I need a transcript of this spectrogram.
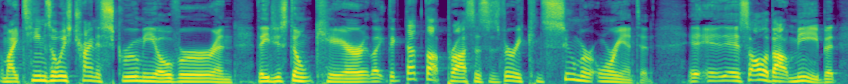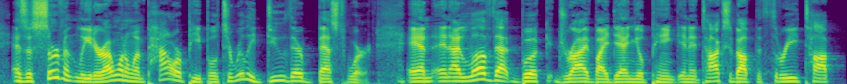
my team's always trying to screw me over and they just don't care. Like that thought process is very consumer oriented. It, it's all about me but as a servant leader i want to empower people to really do their best work. And and i love that book drive by daniel pink and it talks about the three top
